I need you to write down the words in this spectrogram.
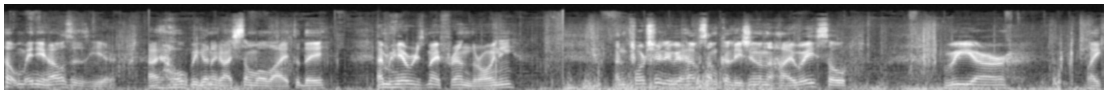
how many houses here. I hope we're gonna catch some walleye today. I'm here with my friend Ronnie. Unfortunately, we have some collision on the highway, so we are like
